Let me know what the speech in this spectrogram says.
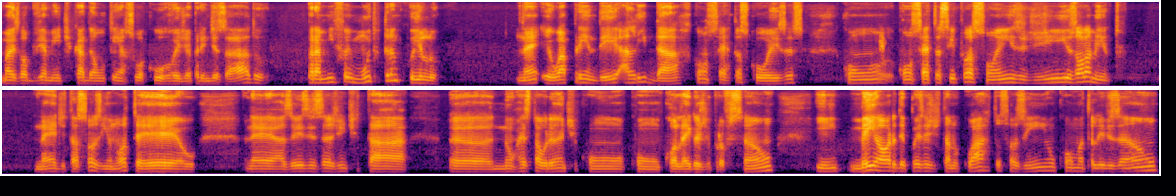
mas obviamente cada um tem a sua curva de aprendizado. Para mim foi muito tranquilo, né? Eu aprender a lidar com certas coisas, com, com certas situações de isolamento, né? De estar sozinho no hotel, né? Às vezes a gente está uh, num restaurante com, com colegas de profissão e meia hora depois a gente está no quarto sozinho com uma televisão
